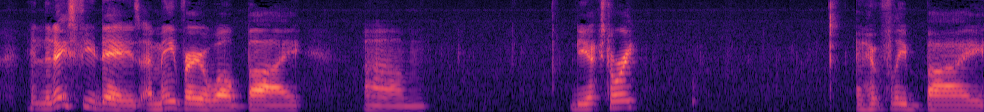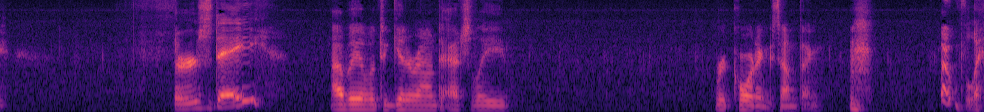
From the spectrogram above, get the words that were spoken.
in the next few days, I may very well buy um, Dxtory. And hopefully by Thursday, I'll be able to get around to actually recording something. hopefully.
